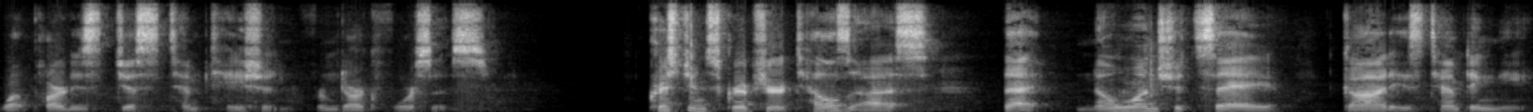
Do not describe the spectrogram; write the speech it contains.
what part is just temptation from dark forces. Christian scripture tells us that no one should say, God is tempting me,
